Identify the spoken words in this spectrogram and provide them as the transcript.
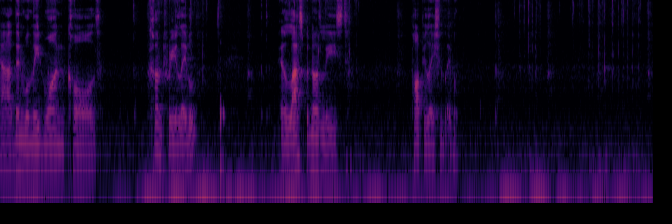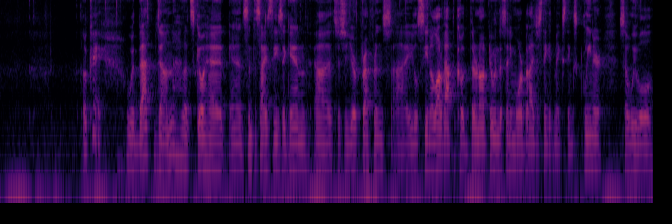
Uh, then we'll need one called country label. And last but not least, population label. Okay, with that done, let's go ahead and synthesize these again. Uh, it's just your preference. Uh, you'll see in a lot of Apple code they're not doing this anymore, but I just think it makes things cleaner. So we will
